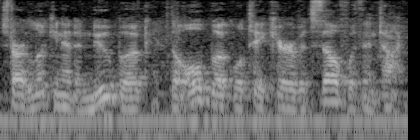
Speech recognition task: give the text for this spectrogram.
start looking at a new book. The old book will take care of itself within time.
